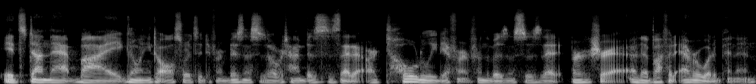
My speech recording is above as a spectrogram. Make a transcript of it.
it's done that by going into all sorts of different businesses over time, businesses that are totally different from the businesses that Berkshire, uh, that Buffett ever would have been in.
